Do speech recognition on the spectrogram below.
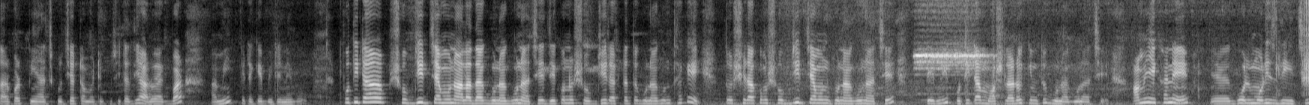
তারপর পেঁয়াজ কুচি আর টমেটো কুচিটা দিয়ে আরও একবার আমি এটাকে বেটে নেব। প্রতিটা সবজির যেমন আলাদা গুণাগুণ আছে, যে কোনো সবজির একটা তো গুণাগুণ থাকে, তো সেরকম সবজির যেমন গুণাগুণ আছে, তেমনি প্রতিটা মশলারও কিন্তু গুণাগুণ আছে। আমি এখানে গোলমরিচ দিয়েছি,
